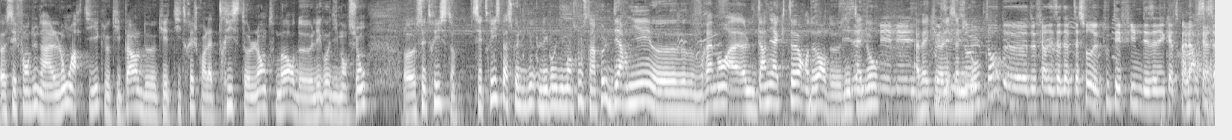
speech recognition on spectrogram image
euh, s'est fendu d'un long article qui parle de, qui est titré, je crois, la triste lente mort de Lego Dimension. Euh, c'est triste. C'est triste parce que Lego Lego Dimension, c'était un peu le dernier, euh, vraiment, euh, le dernier acteur en dehors de Nintendo. Mais- mais- avec, les ils ont Amiibo. eu le temps de, de faire des adaptations de tous tes films des années 80 Alors, c'est ce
